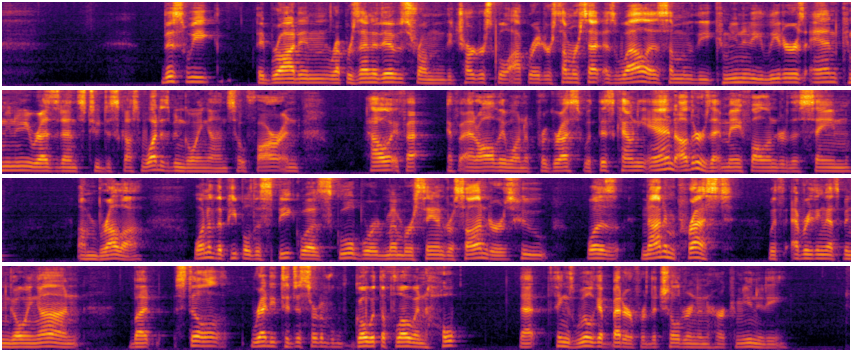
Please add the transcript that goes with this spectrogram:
This week, they brought in representatives from the charter school operator Somerset, as well as some of the community leaders and community residents to discuss what has been going on so far and how, if at, if at all, they want to progress with this county and others that may fall under the same umbrella. One of the people to speak was school board member Sandra Saunders, who was not impressed with everything that's been going on, but still ready to just sort of go with the flow and hope that things will get better for the children in her community.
